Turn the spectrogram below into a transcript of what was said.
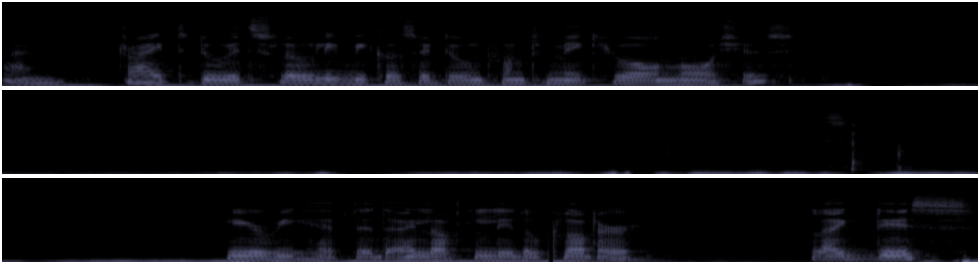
I'm trying to do it slowly because I don't want to make you all nauseous. So here we have that I love the little clutter like this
